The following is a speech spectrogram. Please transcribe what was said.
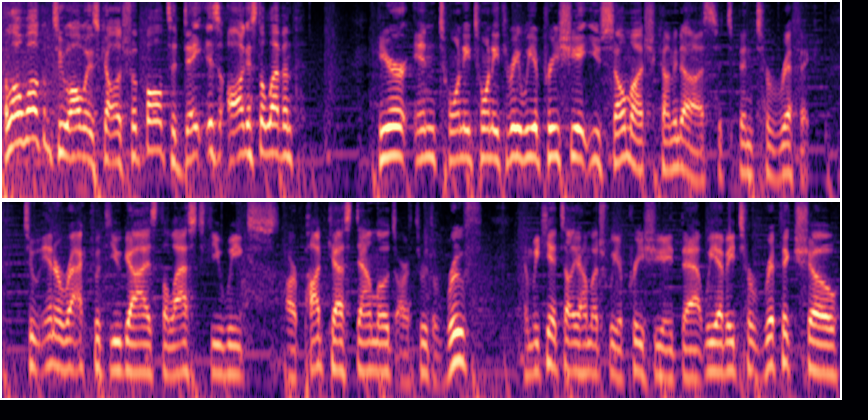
Hello and welcome to Always College Football. Today is August 11th. Here in 2023, we appreciate you so much coming to us. It's been terrific to interact with you guys the last few weeks. Our podcast downloads are through the roof, and we can't tell you how much we appreciate that. We have a terrific show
